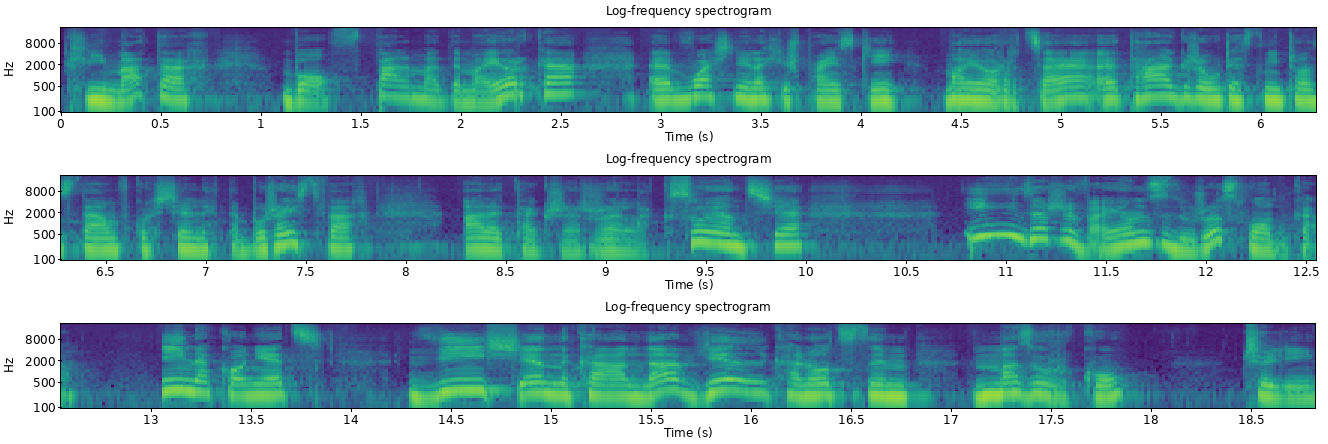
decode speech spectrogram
klimatach, bo w Palma de Mallorca, e, właśnie na hiszpańskiej Majorce, e, także uczestnicząc tam w kościelnych nabożeństwach, ale także relaksując się i zażywając dużo słonka. I na koniec wisienka na wielkanocnym Mazurku, czyli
